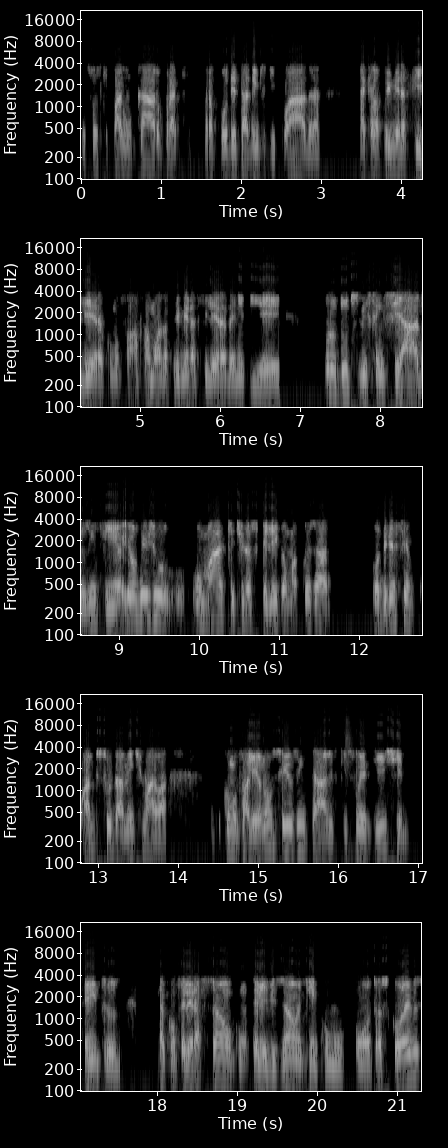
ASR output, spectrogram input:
pessoas que pagam caro para poder estar tá dentro de quadra, naquela primeira fileira, como a famosa primeira fileira da NBA, produtos licenciados, enfim, eu, eu vejo o marketing da Superliga uma coisa poderia ser absurdamente maior. Como falei, eu não sei os entraves, que isso existe dentro da confederação, com televisão, enfim, com, com outras coisas,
